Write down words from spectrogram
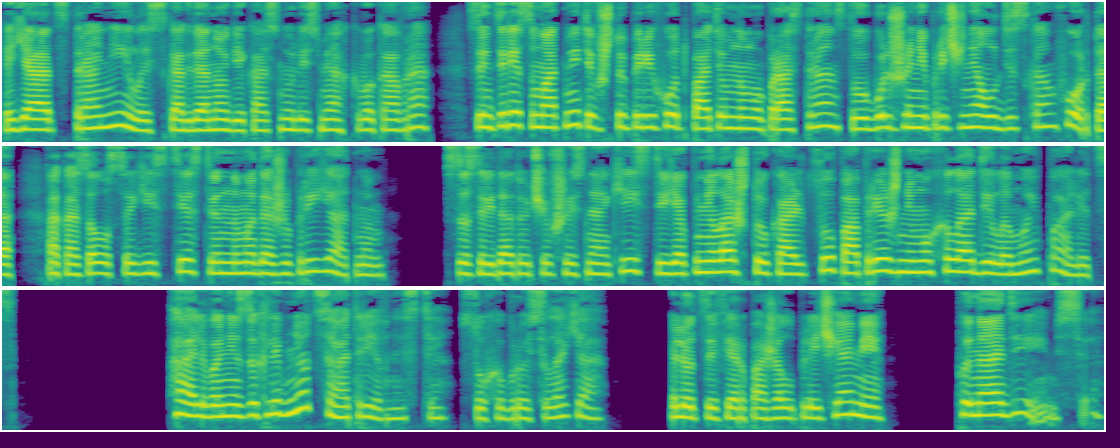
Я отстранилась, когда ноги коснулись мягкого ковра, с интересом отметив, что переход по темному пространству больше не причинял дискомфорта, оказался естественным и даже приятным. Сосредоточившись на кисти, я поняла, что кольцо по-прежнему холодило мой палец. «Альва не захлебнется от ревности?» — сухо бросила я. Люцифер пожал плечами. «Понадеемся».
